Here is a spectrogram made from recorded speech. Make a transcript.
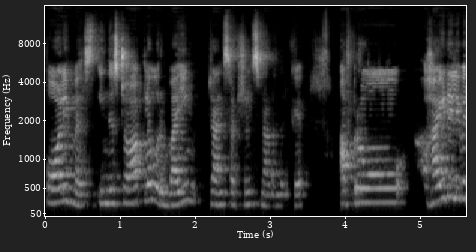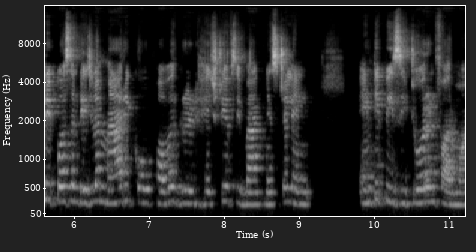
பாலிமர்ஸ் இந்த ஸ்டாக்ல ஒரு பையிங் டிரான்சாக்ஷன்ஸ் நடந்திருக்கு. அப்புறம் ஹை டெலிவரி பர்சன்டேஜ்ல Marico Power Grid HDFC bank Nestle and NTPC Torrent Pharma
